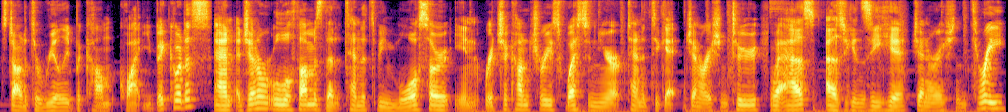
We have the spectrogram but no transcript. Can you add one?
started to really become quite ubiquitous. And a general rule of thumb is that it tended to be more so in richer countries. Western Europe tended to get Generation 2, whereas, as you can see here, Generation 3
